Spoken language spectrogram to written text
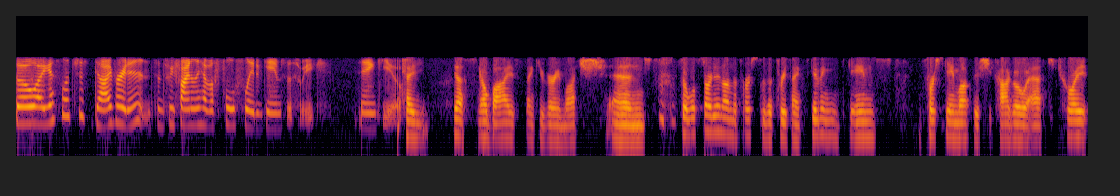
so I guess let's just dive right in since we finally have a full slate of games this week. Thank you. Okay. Yes, no byes. Thank you very much. And so we'll start in on the first of the three Thanksgiving games. First game up is Chicago at Detroit.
